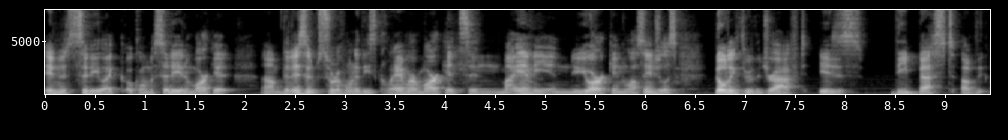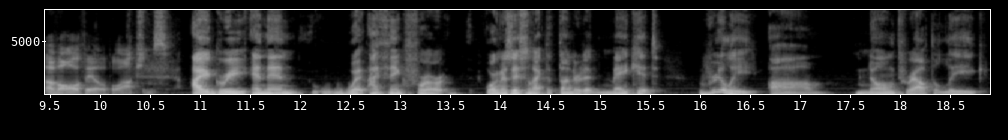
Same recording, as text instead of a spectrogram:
in a city like Oklahoma City, in a market um, that isn't sort of one of these glamour markets in Miami and New York and Los Angeles, building through the draft is the best of the, of all available options. I agree. And then what I think for organizations like the Thunder that make it really um, known throughout the league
